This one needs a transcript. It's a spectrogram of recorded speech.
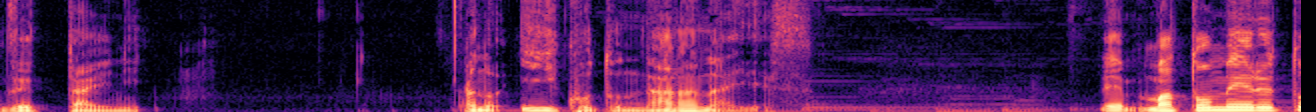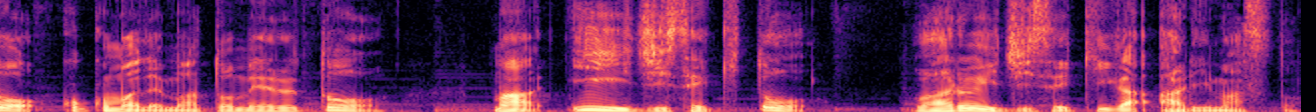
絶対に。あのいいことならないです。でまとめるとここまでまとめるとまあいい自責と悪い自責がありますと。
